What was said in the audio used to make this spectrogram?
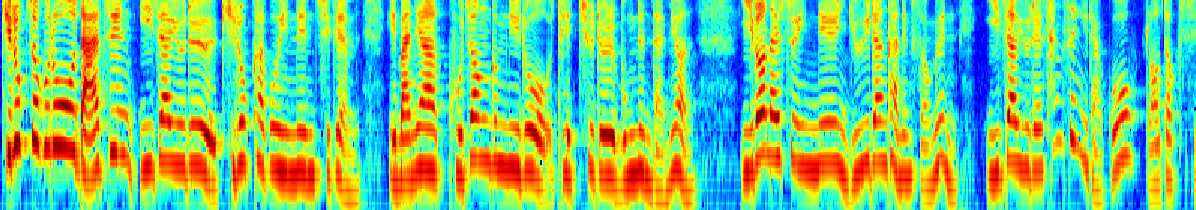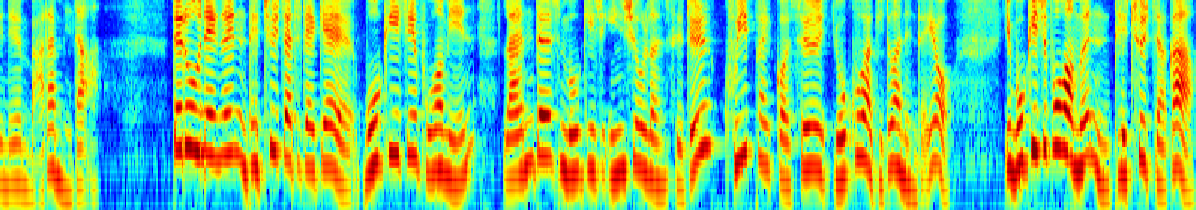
기록적으로 낮은 이자율을 기록하고 있는 지금 만약 고정금리로 대출을 묶는다면 일어날 수 있는 유일한 가능성은 이자율의 상승이라고 러덕 씨는 말합니다. 때로 은행은 대출자들에게 모기지 보험인 랜더스 모기지 인슈런스를 구입할 것을 요구하기도 하는데요. 이 모기지 보험은 대출자가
